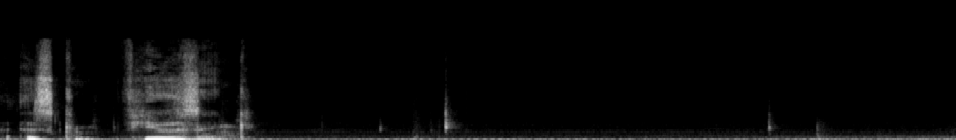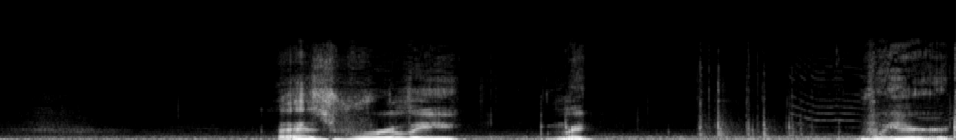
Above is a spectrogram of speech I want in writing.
That is confusing. That is really, like, weird.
